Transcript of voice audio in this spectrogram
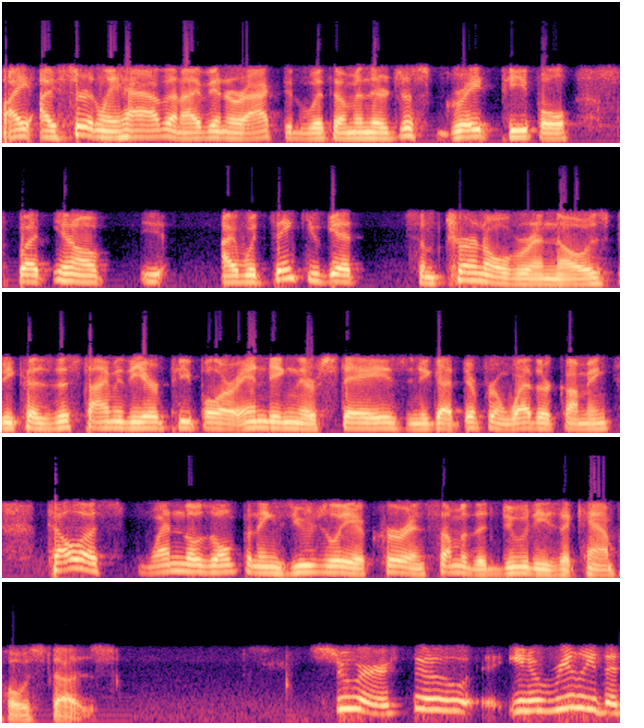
I, I certainly have, and I've interacted with them, and they're just great people. But, you know, I would think you get some turnover in those because this time of the year people are ending their stays and you got different weather coming. Tell us when those openings usually occur and some of the duties a camp host does. Sure. So, you know, really the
